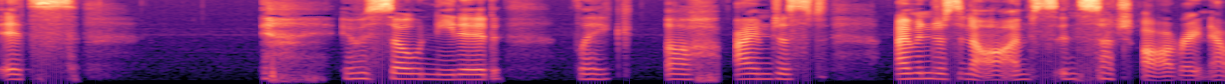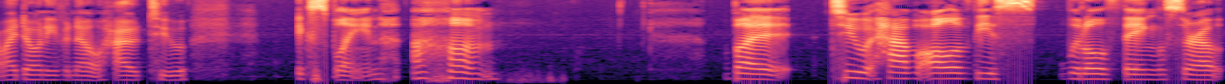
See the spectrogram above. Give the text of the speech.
it's, it was so needed. Like, oh, I'm just, I'm in just in awe. I'm in such awe right now. I don't even know how to explain. Um, but to have all of these little things throughout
